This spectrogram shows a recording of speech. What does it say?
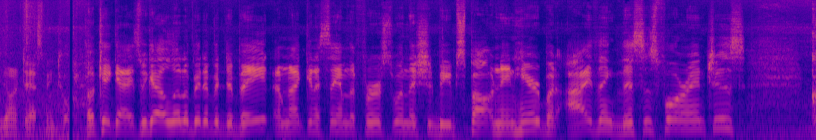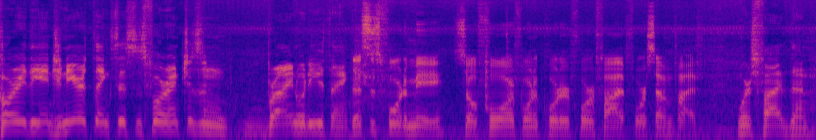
you don't have to ask me twice. Okay guys, we got a little bit of a debate. I'm not gonna say I'm the first one that should be spouting in here, but I think this is four inches. Corey, the engineer, thinks this is four inches, and Brian, what do you think? This is four to me, so four, four and a quarter, four, five, four, seven, five. Where's five then?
